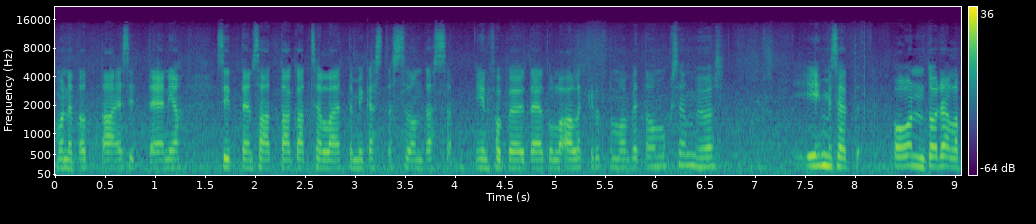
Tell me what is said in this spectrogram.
monet ottaa esitteen ja sitten saattaa katsella, että mikä tässä on tässä infopöytä ja tulla allekirjoittamaan vetoomuksen myös. Ihmiset on todella,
